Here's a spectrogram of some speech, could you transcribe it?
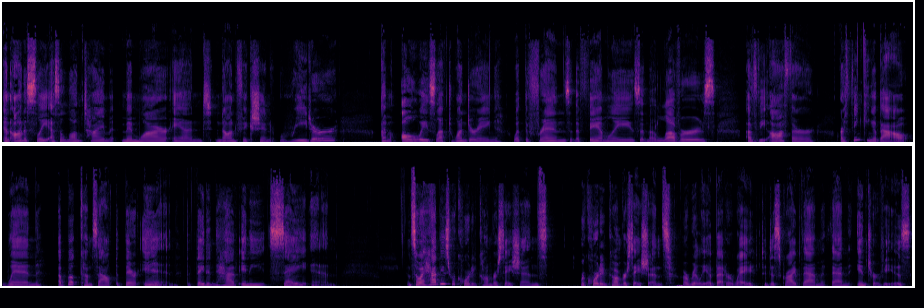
And honestly, as a longtime memoir and nonfiction reader, I'm always left wondering what the friends and the families and the lovers of the author are thinking about when a book comes out that they're in, that they didn't have any say in. And so I had these recorded conversations. Recorded conversations are really a better way to describe them than interviews.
